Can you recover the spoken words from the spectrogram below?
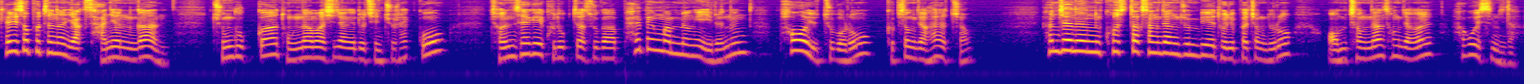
캐리소프트는 약 4년간 중국과 동남아 시장에도 진출했고 전 세계 구독자 수가 800만 명에 이르는 파워 유튜버로 급성장하였죠. 현재는 코스닥 상장 준비에 돌입할 정도로 엄청난 성장을 하고 있습니다.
